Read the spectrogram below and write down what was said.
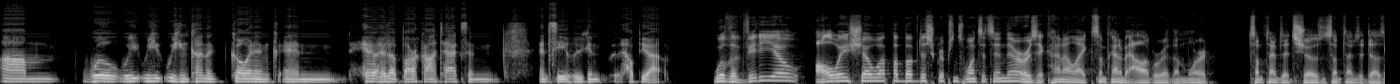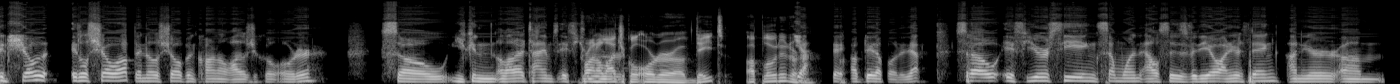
um, we'll we, we, we can kind of go in and, and hit, hit up our contacts and and see if we can help you out. Will the video always show up above descriptions once it's in there, or is it kind of like some kind of algorithm where sometimes it shows and sometimes it doesn't? It show it'll show up and it'll show up in chronological order. So you can a lot of times if Chronological order of date uploaded, or Yeah, update, update uploaded. Yeah. So if you're seeing someone else's video on your thing on your um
